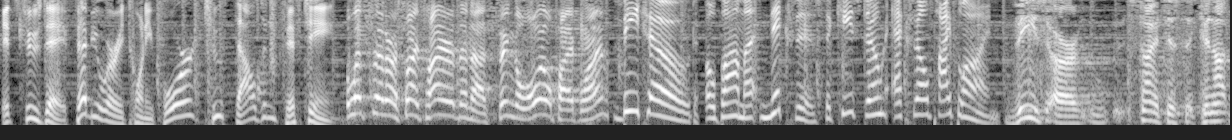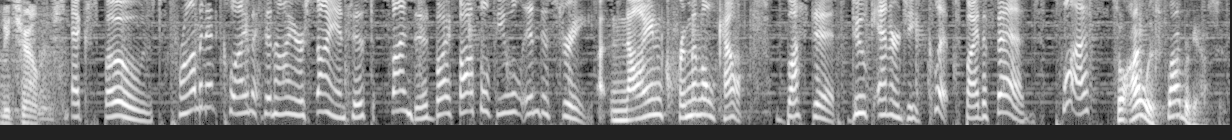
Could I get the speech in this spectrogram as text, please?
It's Tuesday, February 24, 2015. Let's set our sights higher than a single oil pipeline. Vetoed. Obama nixes the Keystone XL pipeline. These are scientists that cannot be challenged. Exposed. Prominent climate denier scientist funded by fossil fuel industry. Nine criminal counts. Busted. Duke Energy clipped by the feds. Plus, So I was flabbergasted.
